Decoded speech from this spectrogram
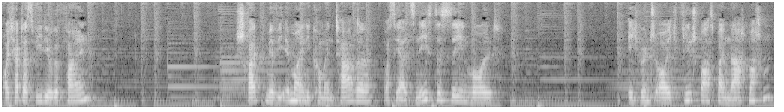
euch hat das Video gefallen. Schreibt mir wie immer in die Kommentare, was ihr als nächstes sehen wollt. Ich wünsche euch viel Spaß beim Nachmachen.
